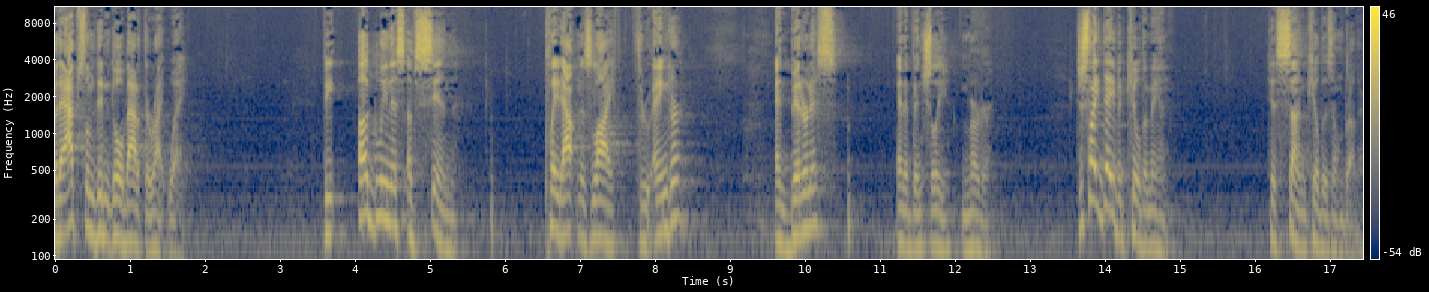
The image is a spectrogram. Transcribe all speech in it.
But Absalom didn't go about it the right way. The ugliness of sin played out in his life through anger and bitterness and eventually murder. Just like David killed a man his son killed his own brother.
